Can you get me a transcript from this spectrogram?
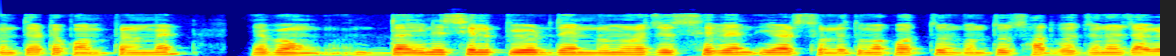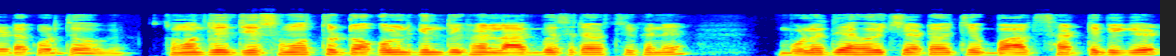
কিন্তু একটা কম্পার্টমেন্ট এবং the initial period the enrolment হচ্ছে সেভেন ইয়ার্স হলে তোমাকে অন্তত সাত বছর জন্য চাকরিটা করতে হবে। তোমাদের যে সমস্ত ডকুমেন্ট কিন্তু এখানে লাগবে, সেটা হচ্ছে এখানে বলে দেওয়া হয়েছে, এটা হচ্ছে বার্থ সার্টিফিকেট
